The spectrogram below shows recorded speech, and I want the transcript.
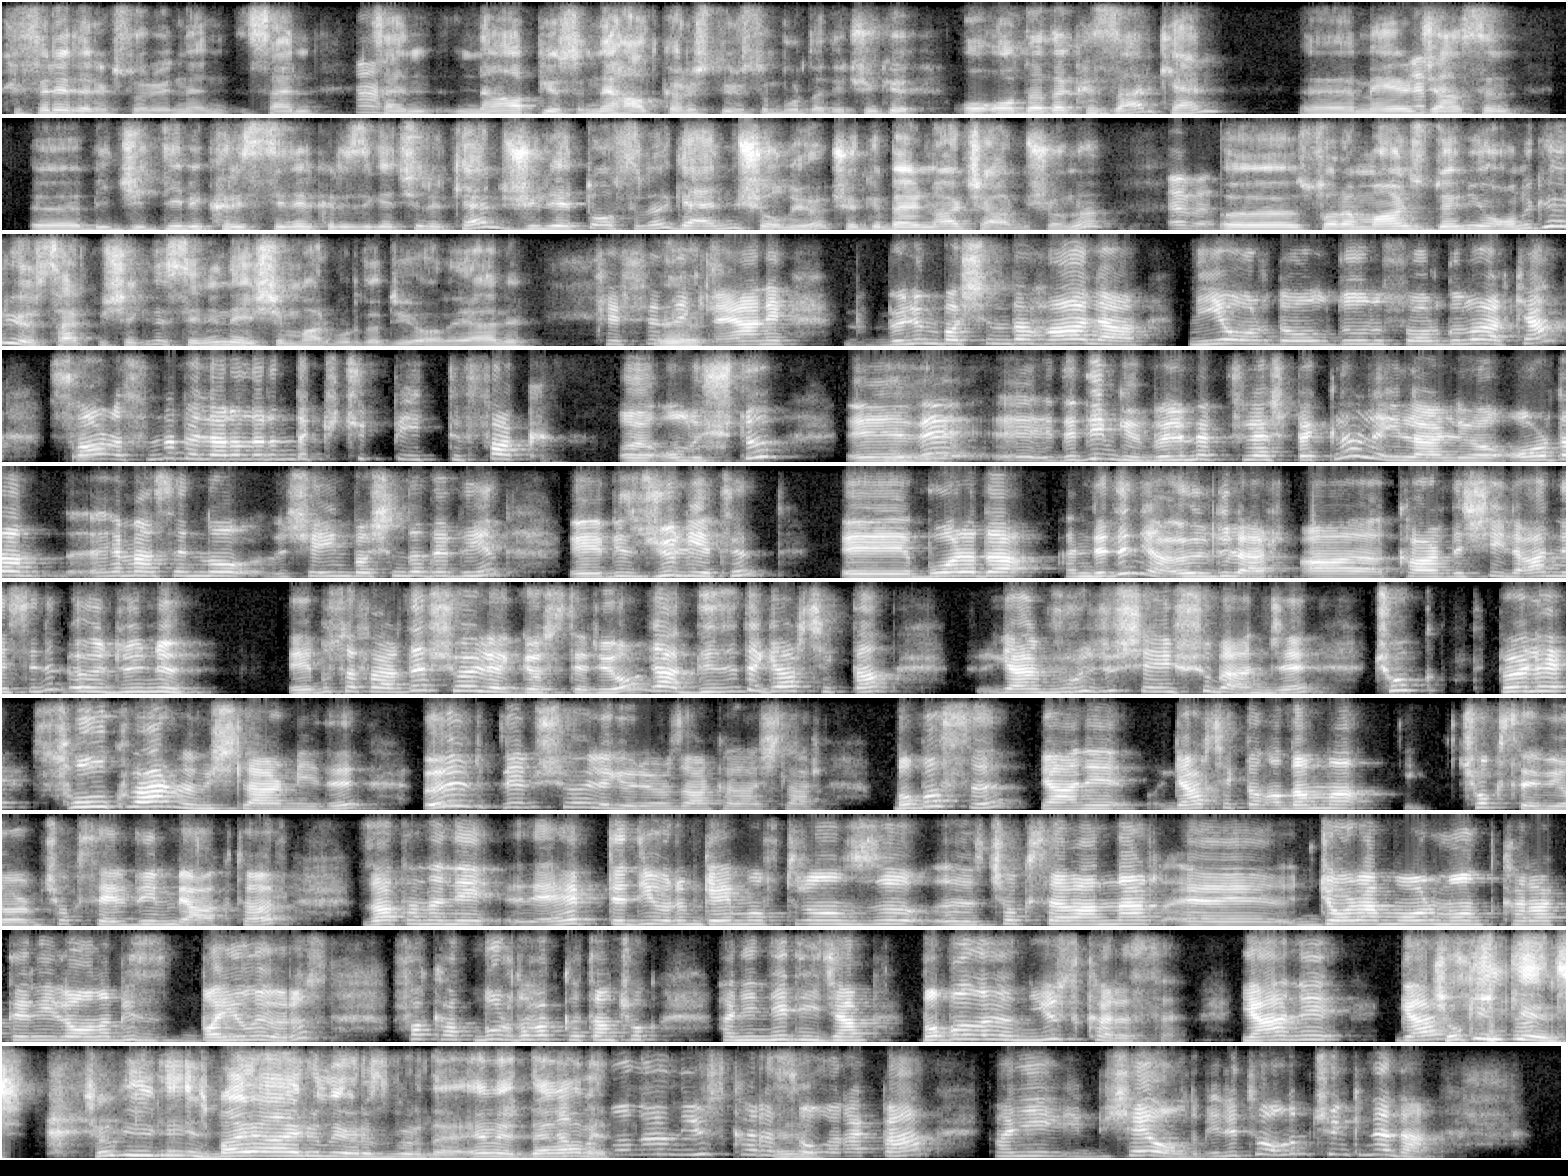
küfür ederek soruyor. Sen Heh. sen ne yapıyorsun? Ne halt karıştırıyorsun burada diye. Çünkü o odada kızarken e, Mayor Evet. Johnson e, bir ciddi bir kriz sinir krizi geçirirken Juliet de o sırada gelmiş oluyor. Çünkü Bernard çağırmış onu. evet. E, sonra Mars dönüyor onu görüyor. Sert bir şekilde senin ne işin var burada diyor ona. Yani Kesinlikle. Evet. Yani bölüm başında hala niye orada olduğunu sorgularken sonrasında böyle aralarında küçük bir ittifak e, oluştu. E, Evet. Ve e, dediğim gibi bölüm hep flashbacklerle ilerliyor. Oradan hemen senin o şeyin başında dediğin e, biz Juliet'in e, bu arada hani dedin ya öldüler a, kardeşiyle annesinin öldüğünü e, bu sefer de şöyle gösteriyor. Ya dizide gerçekten yani vurucu şey şu bence çok böyle soğuk vermemişler miydi? Öldüklerini şöyle görüyoruz arkadaşlar. Babası yani gerçekten adamı çok seviyorum. Çok sevdiğim bir aktör. Zaten hani e, hep de diyorum Game of Thrones'u e, çok sevenler e, Jorah Mormont karakteriyle ona biz bayılıyoruz. Fakat burada hakikaten çok hani ne diyeceğim babaların yüz karası. Yani gerçekten çok ilginç. Çok ilginç. Bayağı ayrılıyoruz burada. Evet ya devam et. babaların yüz karası Evet. olarak ben hani bir şey oldum, irite oldum. Çünkü neden?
